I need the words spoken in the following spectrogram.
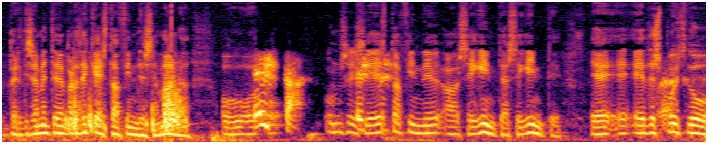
precisamente me parece que esta fin de semana. Ou, esta. Non sei se esta. fin de, a seguinte a seguinte. É, é, é despois do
